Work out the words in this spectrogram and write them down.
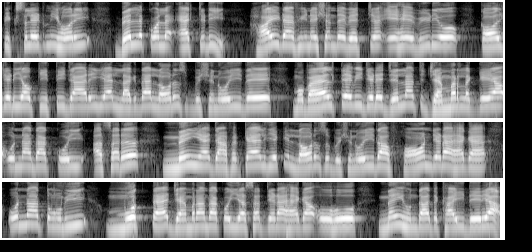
ਪਿਕਸਲੇਟ ਨਹੀਂ ਹੋ ਰਹੀ। ਬਿਲਕੁਲ ਡੀ ਹਾਈ ਡੈਫੀਨੇਸ਼ਨ ਦੇ ਵਿੱਚ ਇਹ ਵੀਡੀਓ ਕਾਲ ਜਿਹੜੀ ਆ ਉਹ ਕੀਤੀ ਜਾ ਰਹੀ ਹੈ। ਲੱਗਦਾ ਹੈ ਲਾਰੈਂਸ ਬਿਸ਼ਨੋਈ ਦੇ ਮੋਬਾਈਲ ਤੇ ਵੀ ਜਿਹੜੇ ਜੇਲ੍ਹਾਂ 'ਚ ਜੈਮਰ ਲੱਗੇ ਆ, ਉਹਨਾਂ ਦਾ ਕੋਈ ਅਸਰ ਨਹੀਂ ਹੈ। ਜਾਂ ਫਿਰ ਕਹਿ ਲਈਏ ਕਿ ਲਾਰੈਂਸ ਬਿਸ਼ਨੋਈ ਦਾ ਫੋਨ ਜਿਹੜਾ ਹੈਗਾ, ਉਹਨਾਂ ਤੋਂ ਵੀ ਮੁਕਤ ਹੈ ਜੈਮਰਾਂ ਦਾ ਕੋਈ ਅਸਰ ਜਿਹੜਾ ਹੈਗਾ ਉਹ ਨਹੀਂ ਹੁੰਦਾ ਦਿਖਾਈ ਦੇ ਰਿਹਾ।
